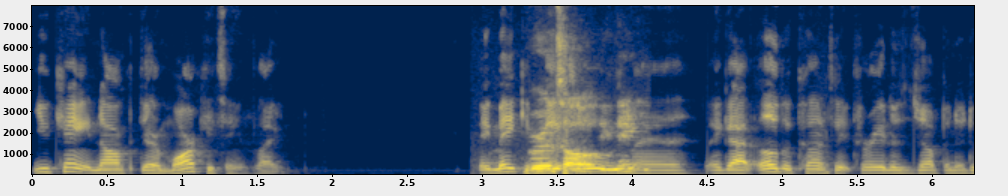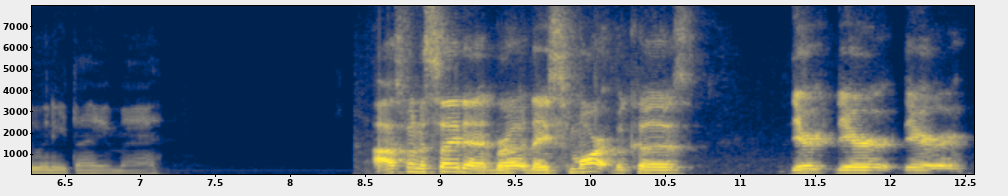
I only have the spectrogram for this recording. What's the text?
you can't knock their marketing. Like they make it Real big talk. moves, man. They got other content creators jumping to do anything, man. I was gonna say that, bro. They smart because they're they're they're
